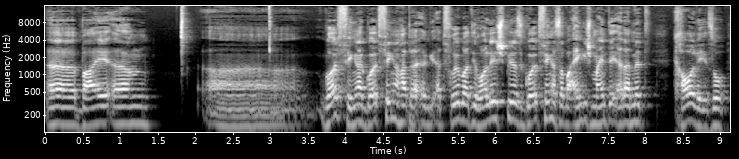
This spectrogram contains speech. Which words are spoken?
Äh, bei ähm, äh, Goldfinger, Goldfinger hat er, er hat früher über die Rolle gespielt des Goldfingers, aber eigentlich meinte er damit Crowley. So.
